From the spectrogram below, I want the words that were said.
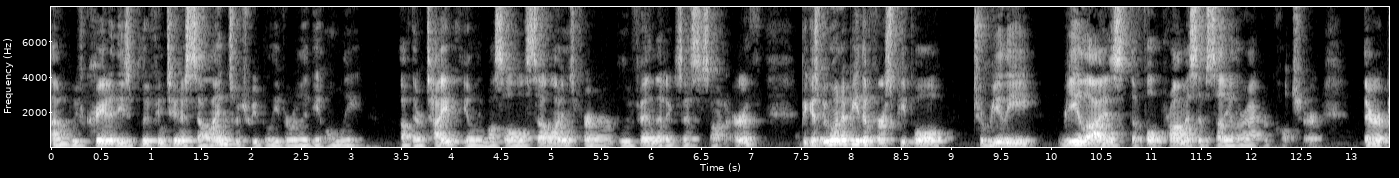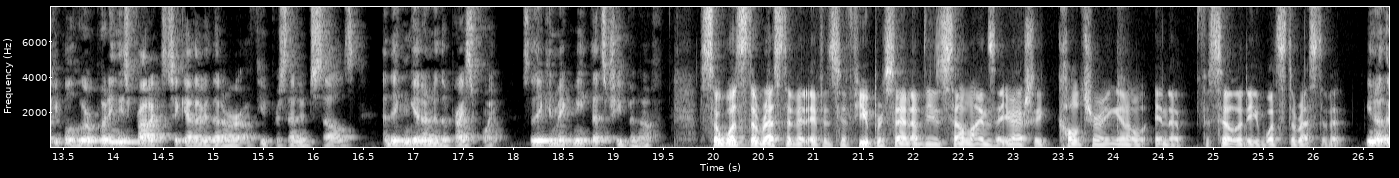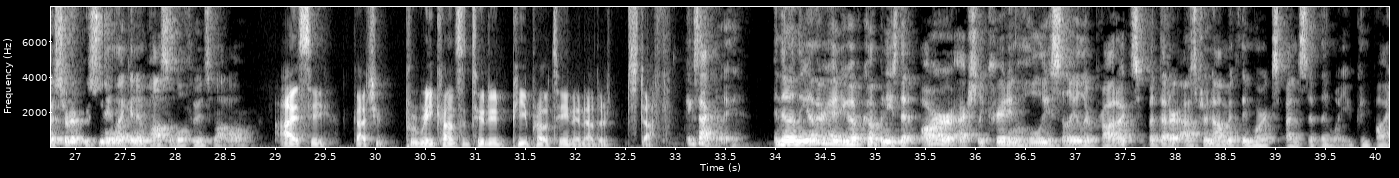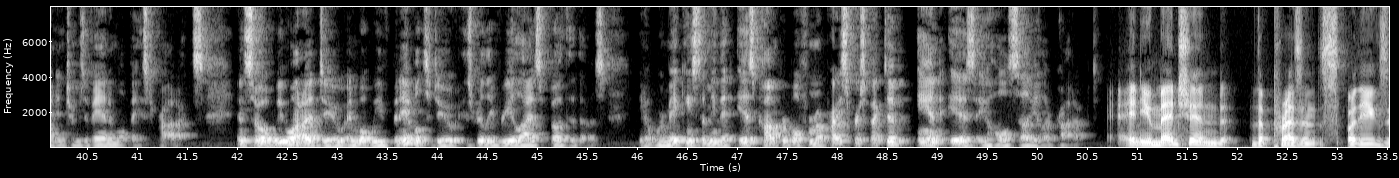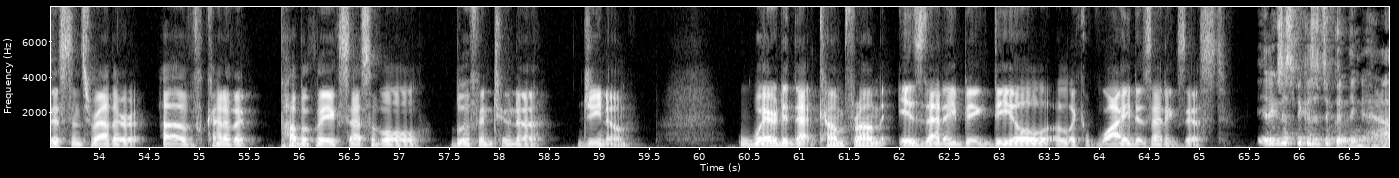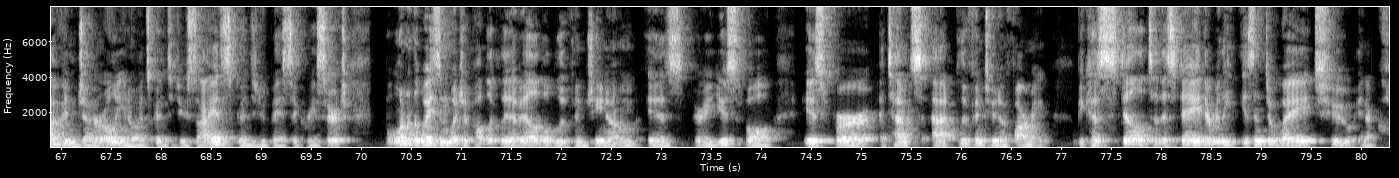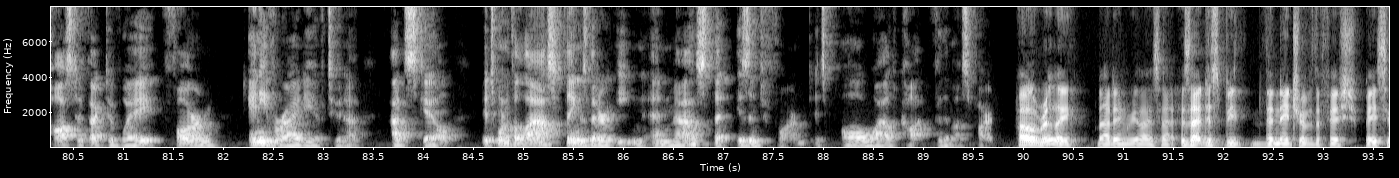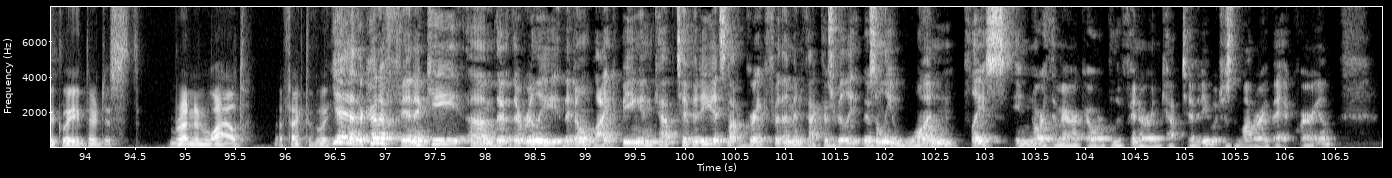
Um, we've created these bluefin tuna cell lines, which we believe are really the only of their type, the only muscle cell lines for bluefin that exists on Earth, because we want to be the first people to really realize the full promise of cellular agriculture. There are people who are putting these products together that are a few percentage cells, and they can get under the price point. So they can make meat that's cheap enough. So what's the rest of it? If it's a few percent of these cell lines that you're actually culturing in a in a facility, what's the rest of it? You know, they're sort of pursuing like an impossible foods model. I see. Got you. Reconstituted pea protein and other stuff. Exactly. And then on the other hand, you have companies that are actually creating wholly cellular products, but that are astronomically more expensive than what you can find in terms of animal based products. And so, what we want to do and what we've been able to do is really realize both of those. You know, we're making something that is comparable from a price perspective and is a whole cellular product. And you mentioned the presence or the existence, rather, of kind of a publicly accessible bluefin tuna genome where did that come from? Is that a big deal? Uh, like, why does that exist? It exists because it's a good thing to have in general. You know, it's good to do science, good to do basic research. But one of the ways in which a publicly available bluefin genome is very useful is for attempts at bluefin tuna farming. Because still to this day, there really isn't a way to, in a cost effective way, farm any variety of tuna at scale. It's one of the last things that are eaten en masse that isn't farmed. It's all wild caught for the most part. Oh, really? I didn't realize that. Is that just be the nature of the fish? Basically, they're just running wild, effectively. Yeah, they're kind of finicky. Um, they're, they're really they don't like being in captivity. It's not great for them. In fact, there's really there's only one place in North America where bluefin are in captivity, which is the Monterey Bay Aquarium.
